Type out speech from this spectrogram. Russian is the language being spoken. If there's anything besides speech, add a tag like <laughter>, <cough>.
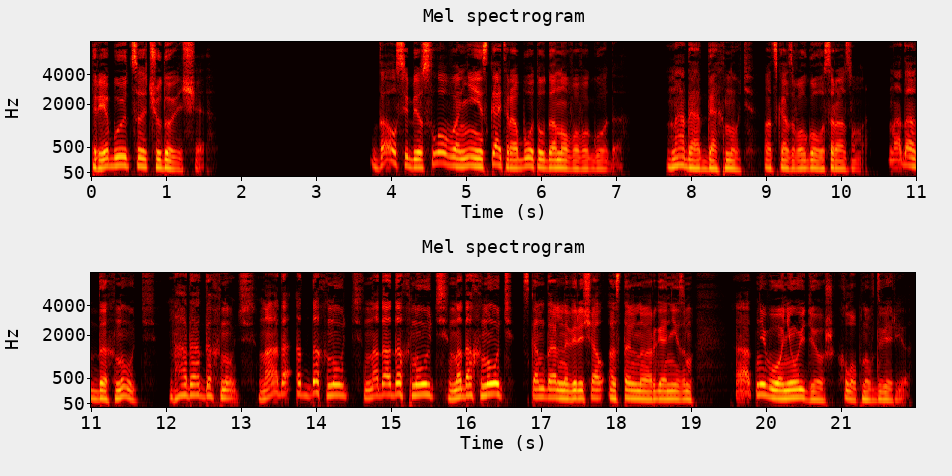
Требуется чудовище. Дал себе слово не искать работу до Нового года. «Надо отдохнуть», — подсказывал голос разума. «Надо отдохнуть, надо отдохнуть, надо отдохнуть, надо отдохнуть, надохнуть», — скандально верещал остальной организм. «От него не уйдешь», — хлопнув дверью.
